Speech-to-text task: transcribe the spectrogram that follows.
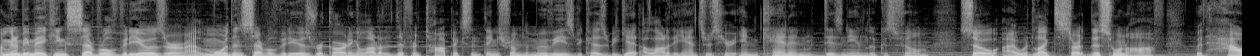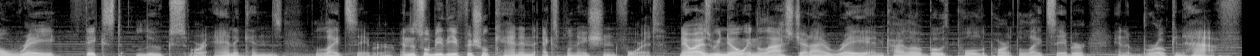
I'm going to be making several videos, or more than several videos, regarding a lot of the different topics and things from the movies because we get a lot of the answers here in canon with Disney and Lucasfilm. So I would like to start this one off with how Rey fixed Luke's or Anakin's lightsaber. And this will be the official canon explanation for it. Now, as we know in The Last Jedi, Rey and Kylo both pulled apart the lightsaber and it broke in half.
